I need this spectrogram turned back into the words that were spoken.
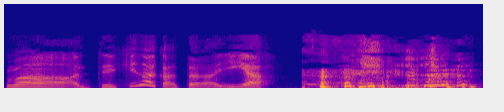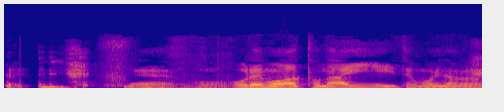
まあ、できなかったらいいや。ねえ、もう俺もあとないって思いながら。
